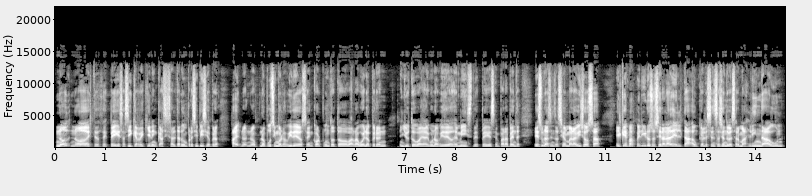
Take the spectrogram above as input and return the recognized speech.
No, no estos despegues así que requieren casi saltar de un precipicio, pero ay, no, no- no pusimos los videos en core.to barra vuelo, pero en, en YouTube hay algunos videos de mis despegues en parapente. Es una sensación maravillosa. El que es más peligroso será la Delta, aunque la sensación debe ser más linda aún.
